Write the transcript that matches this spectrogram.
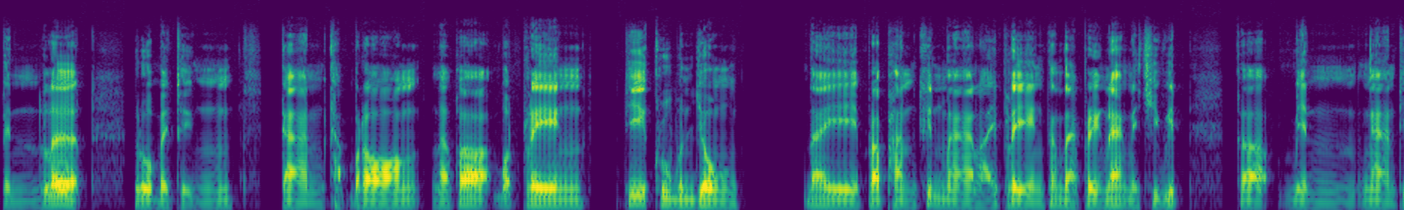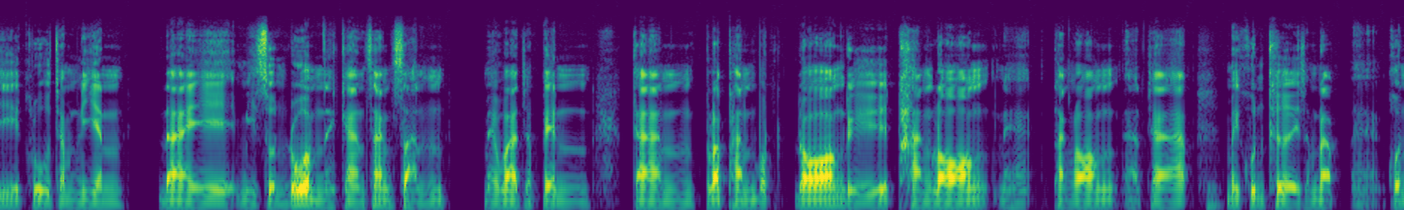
เป็นเลิศ รวมไปถึงการขับร้อง แล้วก็บทเพลงที่ครูบุญยงได้ประพันธ์ขึ้นมาหลายเพลง ตั้งแต่เพลงแรกในชีวิต ก็เป็นงานที่ครูจำเนียน ได้มีส่วนร่วมในการสร้างสรรค์ ไม่ว่าจะเป็นการประพันธ์บทร้องหรือทางร้องนะฮะทางร้องอาจจะไม่คุ้นเคยสำหรับคน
